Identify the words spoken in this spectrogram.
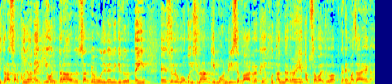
इतना सर खुजाने की और इतना सर पे बोझ लेने की ज़रूरत नहीं है। ऐसे लोगों को इस्लाम की बाउंड्री से बाहर रखें, खुद अंदर रहें, अब सवाल जवाब करें, मज़ा आएगा।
